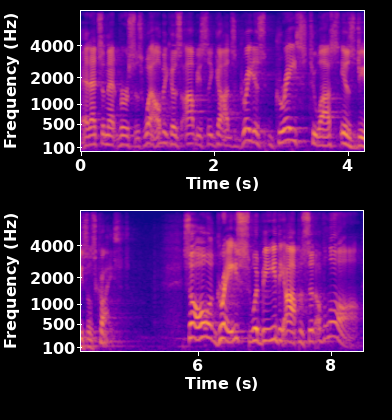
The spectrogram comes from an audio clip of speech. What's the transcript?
And that's in that verse as well, because obviously God's greatest grace to us is Jesus Christ. So, grace would be the opposite of law.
